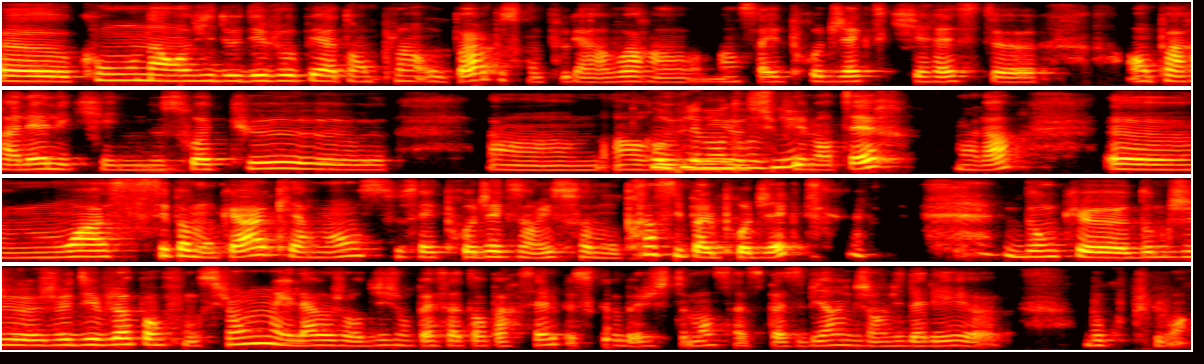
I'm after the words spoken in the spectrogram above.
euh, qu'on a envie de développer à temps plein ou pas, parce qu'on peut avoir un, side project qui reste en parallèle et qui ne soit que un, un revenu, supplémentaire. Voilà. Euh, moi, c'est pas mon cas, clairement. Ce side project, j'ai envie que ce soit mon principal project. donc, euh, je, développe en fonction. Et là, aujourd'hui, j'en passe à temps partiel parce que bah, justement, ça se passe bien et que j'ai envie d'aller euh, beaucoup plus loin.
